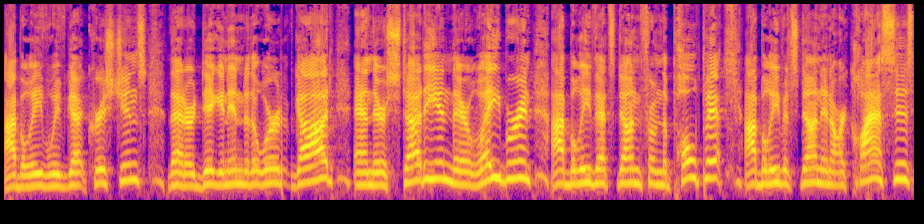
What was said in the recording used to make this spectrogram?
I believe we've got Christians that are digging into the Word of God and they're studying, they're laboring. I believe that's done from the pulpit. I believe it's done in our classes.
